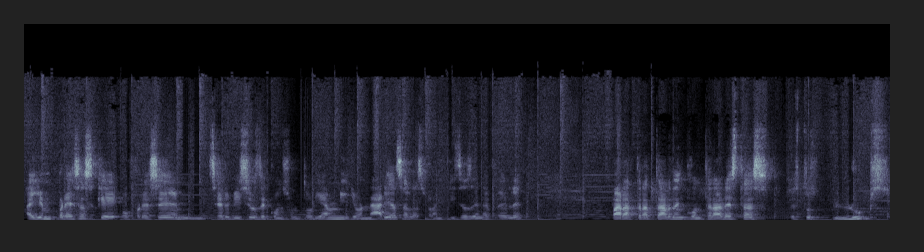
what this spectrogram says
hay empresas que ofrecen servicios de consultoría millonarias a las franquicias de NFL para tratar de encontrar estas, estos loops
